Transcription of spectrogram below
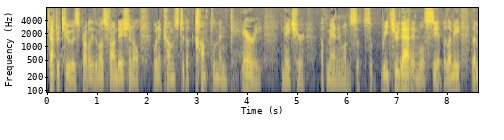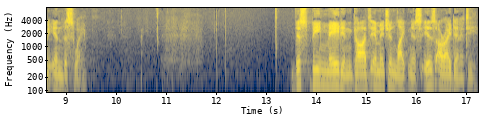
Chapter 2 is probably the most foundational when it comes to the complementary nature of man and woman. So, so read through that and we'll see it. But let me, let me end this way. This being made in God's image and likeness is our identity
